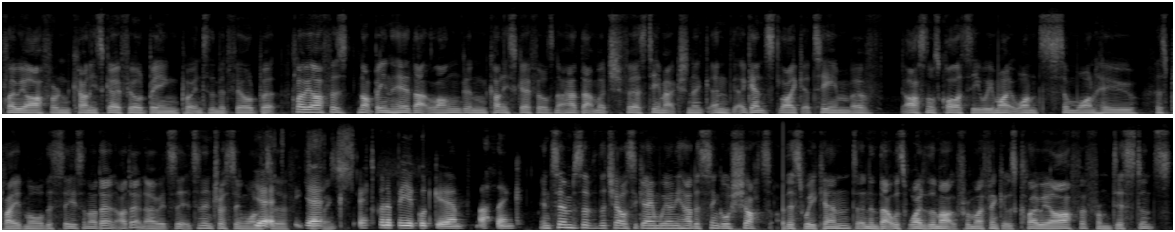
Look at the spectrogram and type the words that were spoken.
Chloe Arthur and Connie Scofield being put into the midfield. But Chloe Arthur's not been here that long, and Connie Scofield's not had that much first team action. And against like a team of Arsenal's quality, we might want someone who has played more this season. I don't I don't know. It's it's an interesting one yeah, to, it's, to yeah. It's, it's going to be a good game, I think. In terms of the Chelsea game, we only had a single shot this weekend, and that was wide of the mark from I think it was Chloe Arthur from distance.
